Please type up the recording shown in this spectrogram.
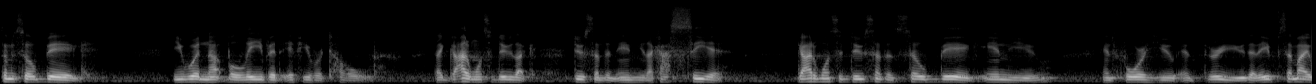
Something so big, you would not believe it if you were told. That God wants to do like do something in you. Like I see it. God wants to do something so big in you and for you and through you that if somebody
